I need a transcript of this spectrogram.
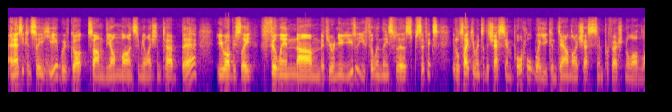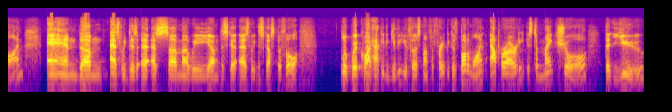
and as you can see here we've got um, the online simulation tab there you obviously fill in um, if you're a new user you fill in these uh, specifics it'll take you into the chassis sim portal where you can download chassis sim professional online and um, as we did, uh, as um, uh, we um, as we discussed before look, we're quite happy to give you your first month for free because bottom line, our priority is to make sure that you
